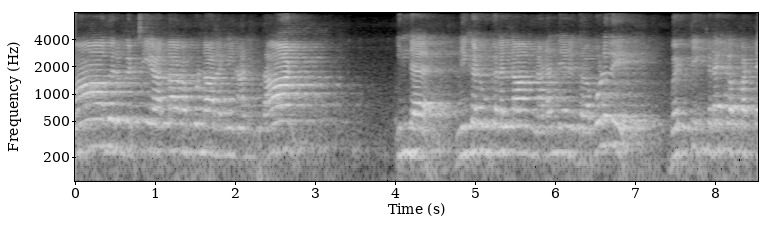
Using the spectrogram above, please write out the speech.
மாபெரும் வெற்றியை அல்லாஹ் ரப்பல் அளித்தான். இந்த நிகழ்வுகள் எல்லாம் நடந்திருக்கிற பொழுது வெட்டி கிடக்கப்பட்ட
